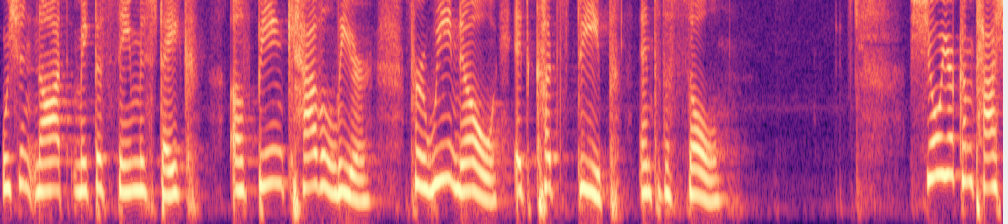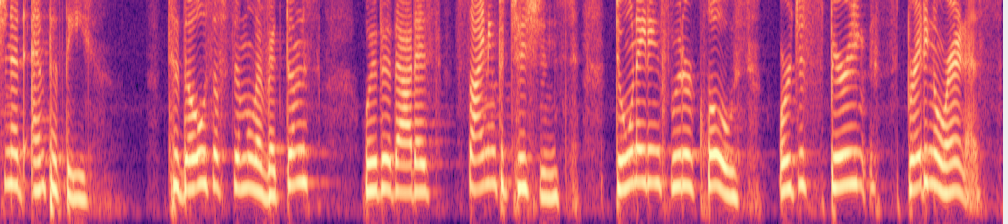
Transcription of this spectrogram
we should not make the same mistake of being cavalier, for we know it cuts deep into the soul. Show your compassionate empathy to those of similar victims, whether that is signing petitions, donating food or clothes, or just spreading, awareness.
